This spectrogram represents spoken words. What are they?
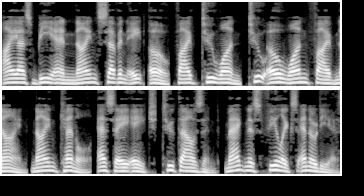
ISBN 978-0-521-20159-9 Kennell, S. A. H. 2000, Magnus Felix Felix Ennodius,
